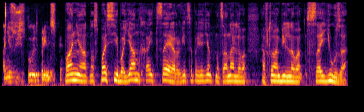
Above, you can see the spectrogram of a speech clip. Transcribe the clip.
Они существуют в принципе. Понятно, спасибо. Ян Хайцер, вице-президент Национального автомобильного союза.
